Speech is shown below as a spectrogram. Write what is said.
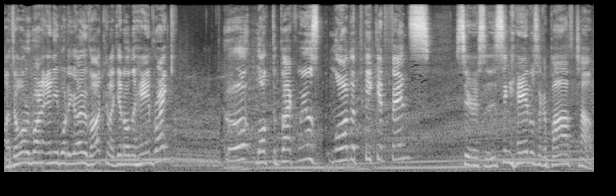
I don't want to run anybody over. Can I get on the handbrake? Oh, lock the back wheels. Line the picket fence. Seriously, this thing handles like a bathtub.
